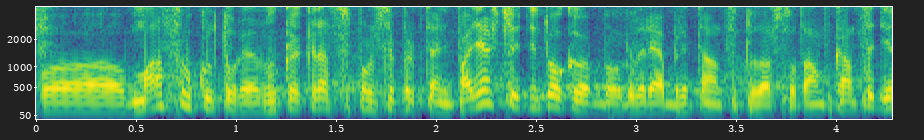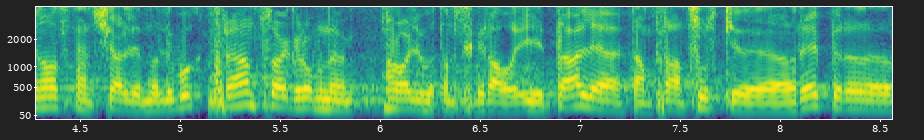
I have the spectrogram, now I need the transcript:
в массовую культуру, это как раз с помощью Британии. Понятно, что это не только благодаря британцам потому что Там в конце 90-х, начале нулевых Франция огромную роль в этом сыграла, и Италия. Там французские рэперы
